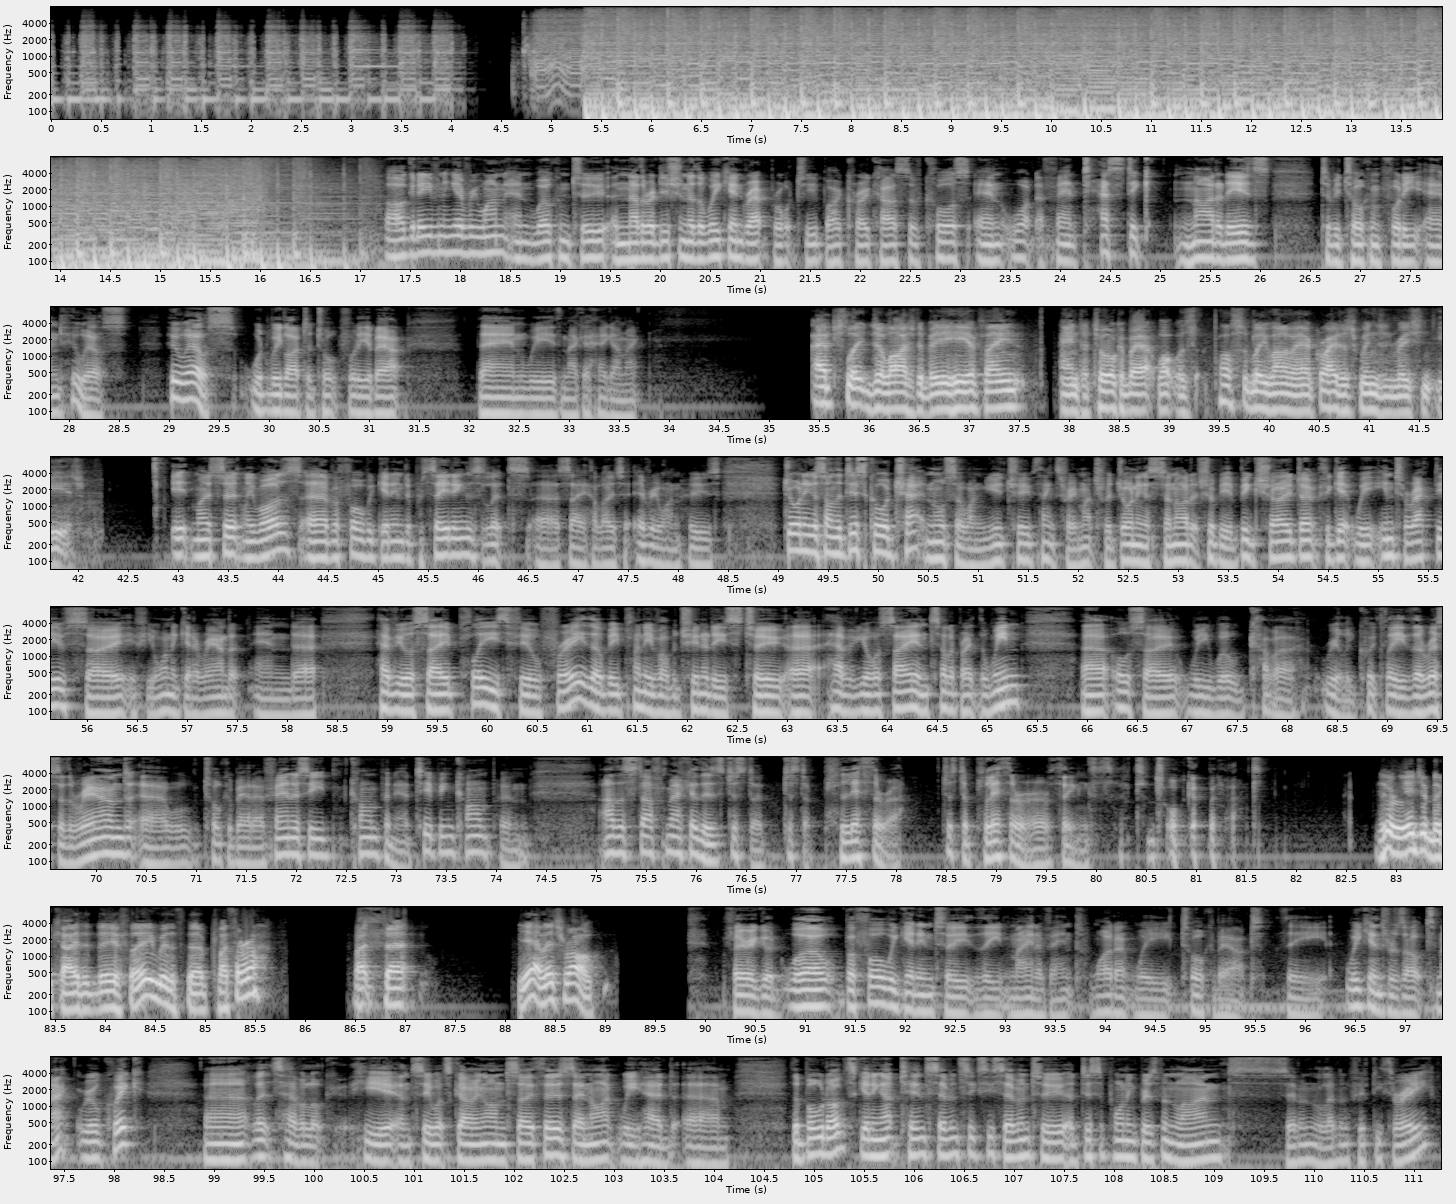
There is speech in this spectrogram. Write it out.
Oh, good evening, everyone, and welcome to another edition of the Weekend Wrap brought to you by Crowcast, of course. And what a fantastic night it is to be talking footy. And who else? Who else would we like to talk footy about than with Macca Hagar, Mac? Absolutely delighted to be here, Fiend, and to talk about what was possibly one of our greatest wins in recent years. It most certainly was. Uh, before we get into proceedings, let's uh, say hello to everyone who's joining us on the Discord chat and also on YouTube. Thanks very much for joining us tonight. It should be a big show. Don't forget we're interactive, so if you want to get around it and uh, have your say, please feel free. There'll be plenty of opportunities to uh, have your say and celebrate the win. Uh, also, we will cover really quickly the rest of the round. Uh, we'll talk about our fantasy comp and our tipping comp and other stuff. Macca, there's just a just a plethora, just a plethora of things to talk about. Very educated there, Fee, with the plethora. But uh, yeah, let's roll. Very good. Well, before we get into the main event, why don't we talk about the weekend's results, Mac, real quick. Uh, let's have a look here and see what's going on. So, Thursday night we had um, the Bulldogs getting up 10 7 67 to a disappointing Brisbane Lions 7 11 53.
